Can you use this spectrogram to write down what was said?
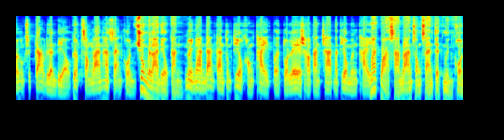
2569 เดือนเดียวเกือบ2ล้าน5แสนคน ช่วงเวลาเดียวกัน หน่วยงานด้านการท่องเที่ยวของไทย เปิดตัวเลขชาวต่างชาติมาเที่ยวเมืองไทยมากกว่า3ล้าน2แสน7หมื่นคน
